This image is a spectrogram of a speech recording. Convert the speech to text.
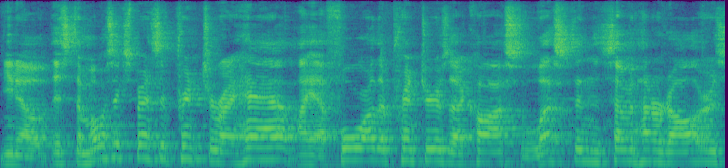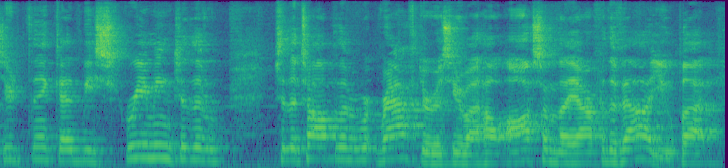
you know, it's the most expensive printer I have. I have four other printers that cost less than $700. You'd think I'd be screaming to the to the top of the rafters know, about how awesome they are for the value. But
